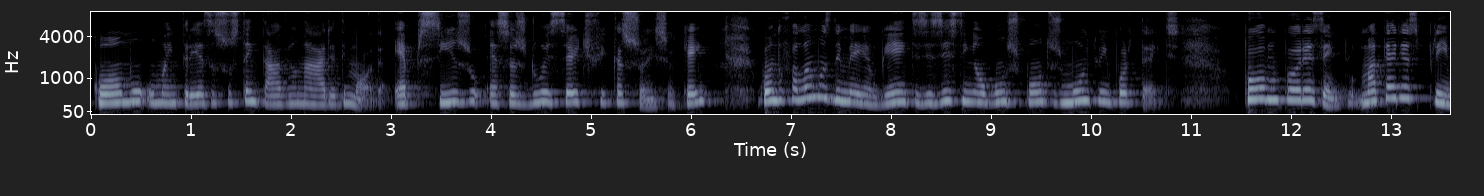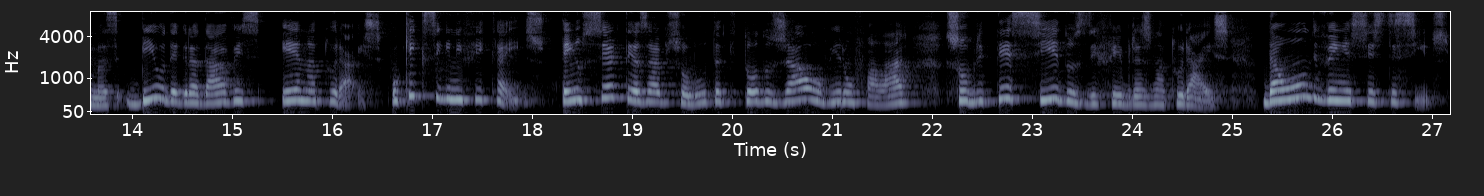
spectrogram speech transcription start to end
como uma empresa sustentável na área de moda. É preciso essas duas certificações, ok? Quando falamos de meio ambiente, existem alguns pontos muito importantes. Como, por exemplo, matérias-primas biodegradáveis e naturais. O que, que significa isso? Tenho certeza absoluta que todos já ouviram falar sobre tecidos de fibras naturais. Da onde vêm esses tecidos?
